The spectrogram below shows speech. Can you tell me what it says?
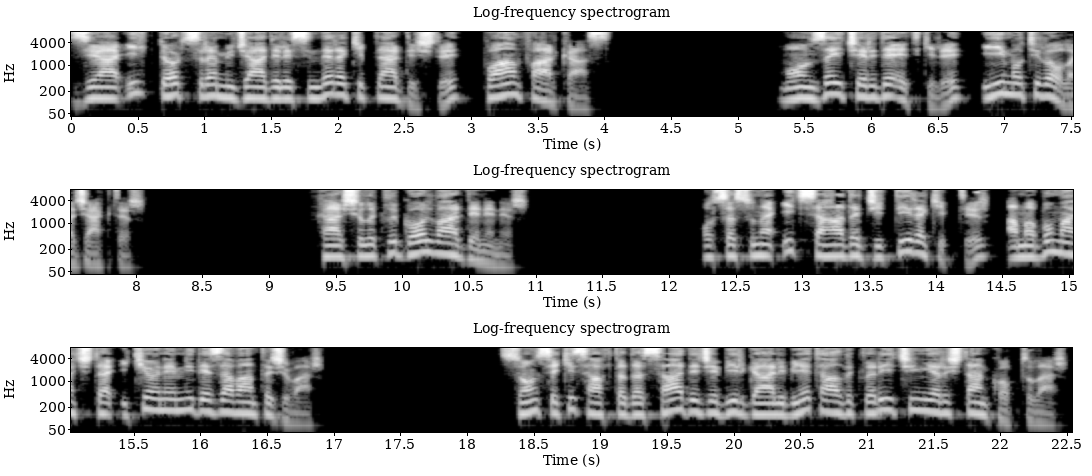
Ziya ilk 4 sıra mücadelesinde rakipler dişli, puan farkı az. Monza içeride etkili, iyi motive olacaktır. Karşılıklı gol var denenir. Osasuna iç sahada ciddi rakiptir ama bu maçta iki önemli dezavantajı var. Son 8 haftada sadece bir galibiyet aldıkları için yarıştan koptular.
